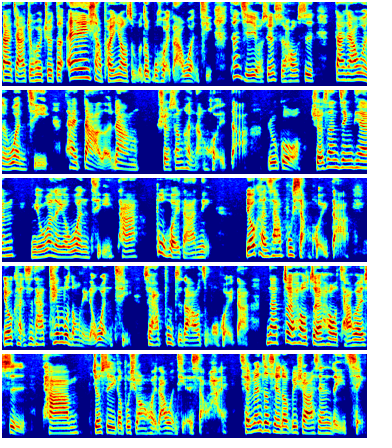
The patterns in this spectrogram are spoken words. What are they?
大家就会觉得，哎，小朋友怎么都不回答问题。但其实有些时候是大家问的问题太大了，让学生很难回答。如果学生今天你问了一个问题，他不回答你，有可能是他不想回答，有可能是他听不懂你的问题，所以他不知道要怎么回答。那最后最后才会是他就是一个不喜欢回答问题的小孩。前面这些都必须要先理清，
